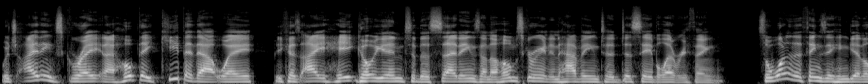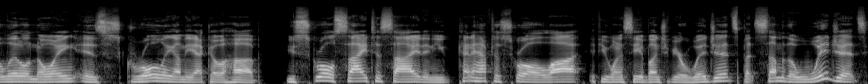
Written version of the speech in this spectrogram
which I think is great. And I hope they keep it that way because I hate going into the settings on the home screen and having to disable everything. So, one of the things that can get a little annoying is scrolling on the Echo Hub. You scroll side to side and you kind of have to scroll a lot if you want to see a bunch of your widgets, but some of the widgets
